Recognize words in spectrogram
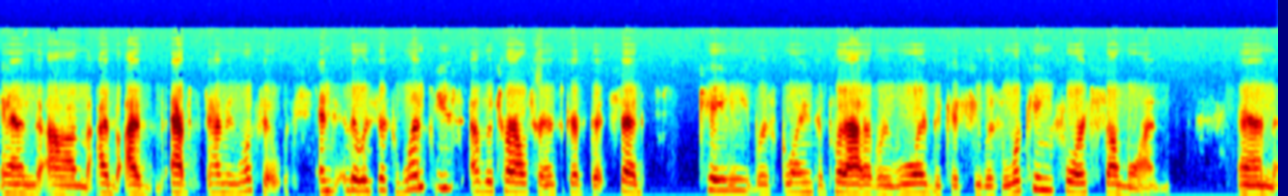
And um, I, I, after having looked at, and there was just one piece of the trial transcript that said Katie was going to put out a reward because she was looking for someone. And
